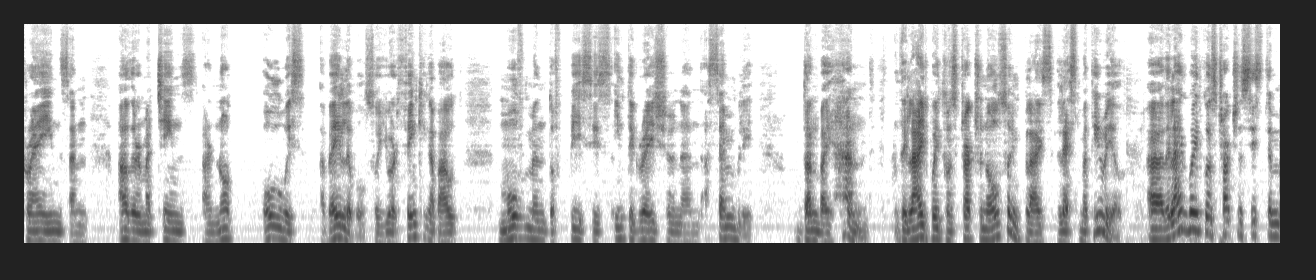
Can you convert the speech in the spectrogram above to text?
cranes and other machines are not always available. So you are thinking about movement of pieces integration and assembly done by hand the lightweight construction also implies less material uh, the lightweight construction system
